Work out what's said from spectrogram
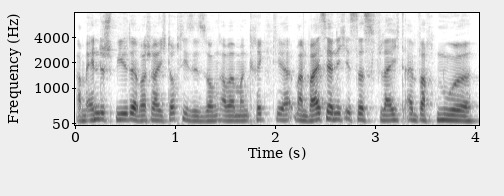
Am Ende spielt er wahrscheinlich doch die Saison, aber man kriegt ja, man weiß ja nicht, ist das vielleicht einfach nur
